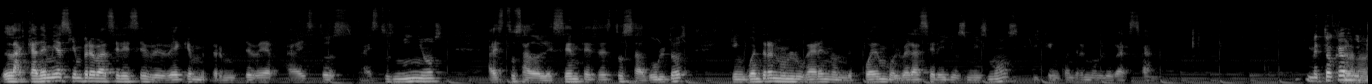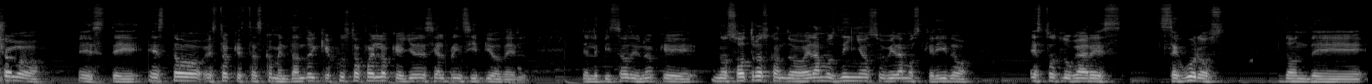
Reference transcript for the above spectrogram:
La academia siempre va a ser ese bebé que me permite ver a estos, a estos niños, a estos adolescentes, a estos adultos que encuentran un lugar en donde pueden volver a ser ellos mismos y que encuentren un lugar sano. Me toca mucho este, esto, esto que estás comentando y que justo fue lo que yo decía al principio del, del episodio, ¿no? Que nosotros cuando éramos niños hubiéramos querido estos lugares seguros donde,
